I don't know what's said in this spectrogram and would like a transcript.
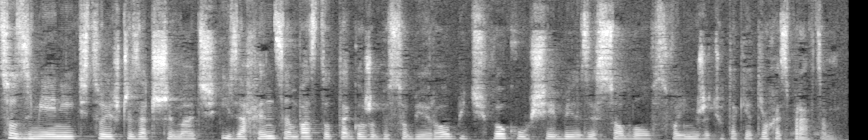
co zmienić, co jeszcze zatrzymać i zachęcam Was do tego, żeby sobie robić wokół siebie, ze sobą w swoim życiu. Takie trochę sprawdzam.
